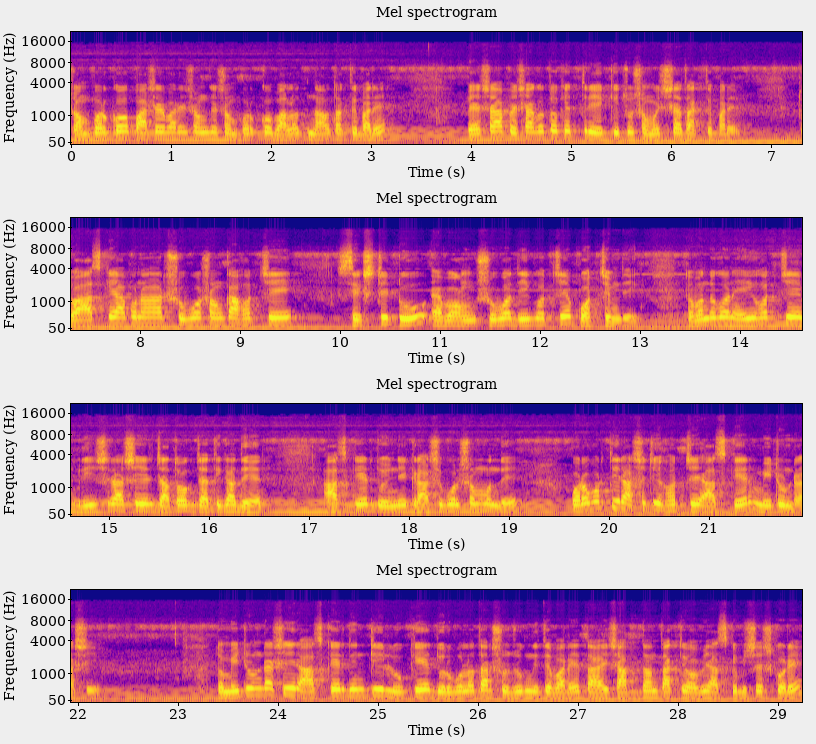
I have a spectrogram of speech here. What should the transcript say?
সম্পর্ক পাশের বাড়ির সঙ্গে সম্পর্ক ভালো নাও থাকতে পারে। পেশা, পেশাগত ক্ষেত্রে কিছু সমস্যা থাকতে পারে। তো আজকে আপনার শুভ সংখ্যা হচ্ছে সিক্সটি টু এবং শুভ দিক হচ্ছে পশ্চিম দিক। তো বন্ধুগণ, এই হচ্ছে বৃষ রাশির জাতক জাতিকাদের আজকের দৈনিক রাশিফল সম্বন্ধে পরবর্তী রাশিটি হচ্ছে আজকের মিটুন রাশি। তো মিটুন রাশির আজকের দিনটি লুকে দুর্বলতার সুযোগ নিতে পারে, তাই সাবধান থাকতে হবে আজকে বিশেষ করে।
